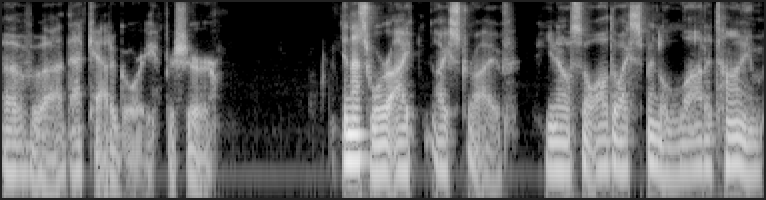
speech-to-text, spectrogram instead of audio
of uh, that category for sure. And that's where I I strive. You know, so although I spend a lot of time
